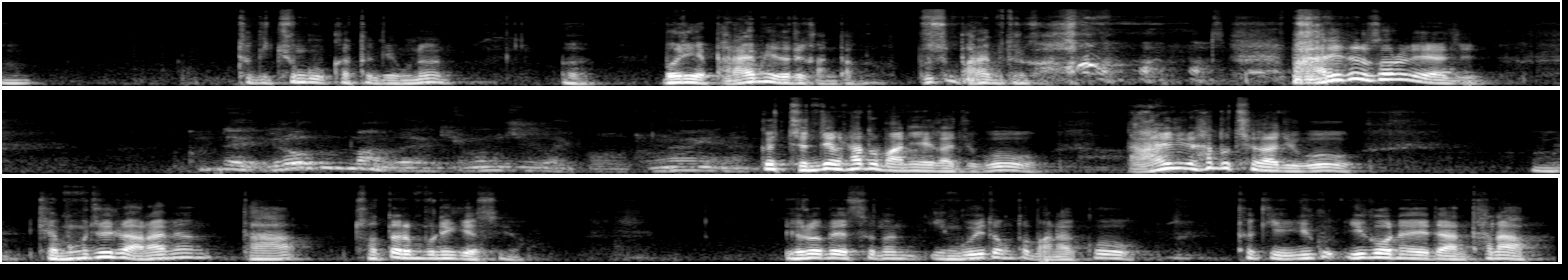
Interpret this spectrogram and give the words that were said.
어, 특히 중국 같은 경우는 뭐 머리에 바람이 들어간다고 무슨 바람이 들어가? 말이 되는 소리를 해야지. 근데 유럽만 왜 계몽주의가 있고 동양에는 그 전쟁을 하도 많이 해가지고 난리를 하도 쳐가지고 어, 계몽주의를 안 하면 다 줬다는 분위기였어요. 유럽에서는 인구 이동도 많았고 특히 유- 유고에 대한 탄압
